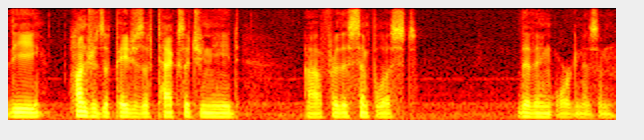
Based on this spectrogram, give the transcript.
the hundreds of pages of text that you need uh, for the simplest living organism?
